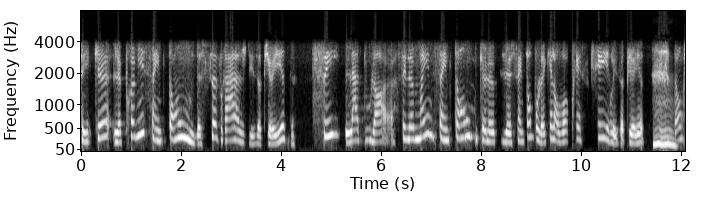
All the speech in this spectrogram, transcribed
c'est que le premier symptôme de sevrage des opioïdes, c'est la douleur. C'est le même symptôme que le, le symptôme pour lequel on va prescrire les opioïdes. Mhm. Donc,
